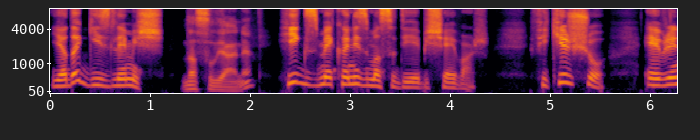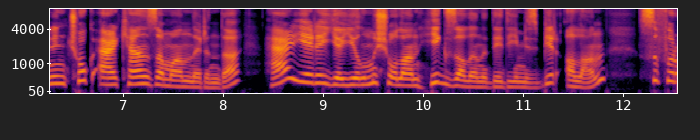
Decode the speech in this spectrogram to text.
ya da gizlemiş. Nasıl yani? Higgs mekanizması diye bir şey var. Fikir şu, evrenin çok erken zamanlarında her yere yayılmış olan Higgs alanı dediğimiz bir alan, sıfır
